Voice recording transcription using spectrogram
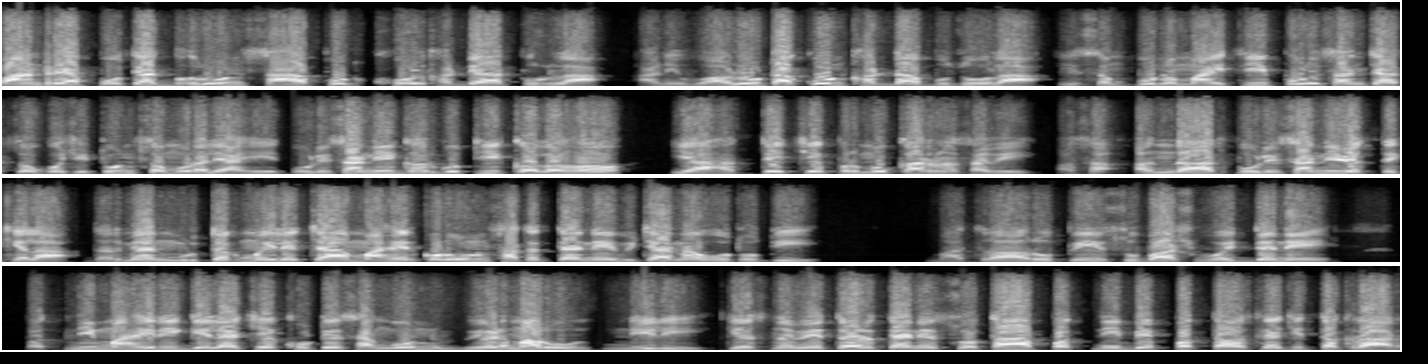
पांढऱ्या पोत्यात भरून सहा फूट खोल खड्ड्यात पुरला. आणि वाळू टाकून खड्डा बुजवला. ही संपूर्ण माहिती पोलिसांच्या चौकशीतून समोर आली आहे. पोलिसांनी घरगुती कलह या हत्येचे प्रमुख कारण असावे असा अंदाज पोलिसांनी व्यक्त केला. दरम्यान मृतक महिलेच्या माहेरकडून सातत्याने विचारणा होत होती. मात्र आरोपी सुभाष वैद्यने पत्नी माहेरी गेल्याचे खोटे सांगून वेळ मारून नेली. केस नव्हे तर त्याने स्वतः पत्नी बेपत्ता असल्याची तक्रार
